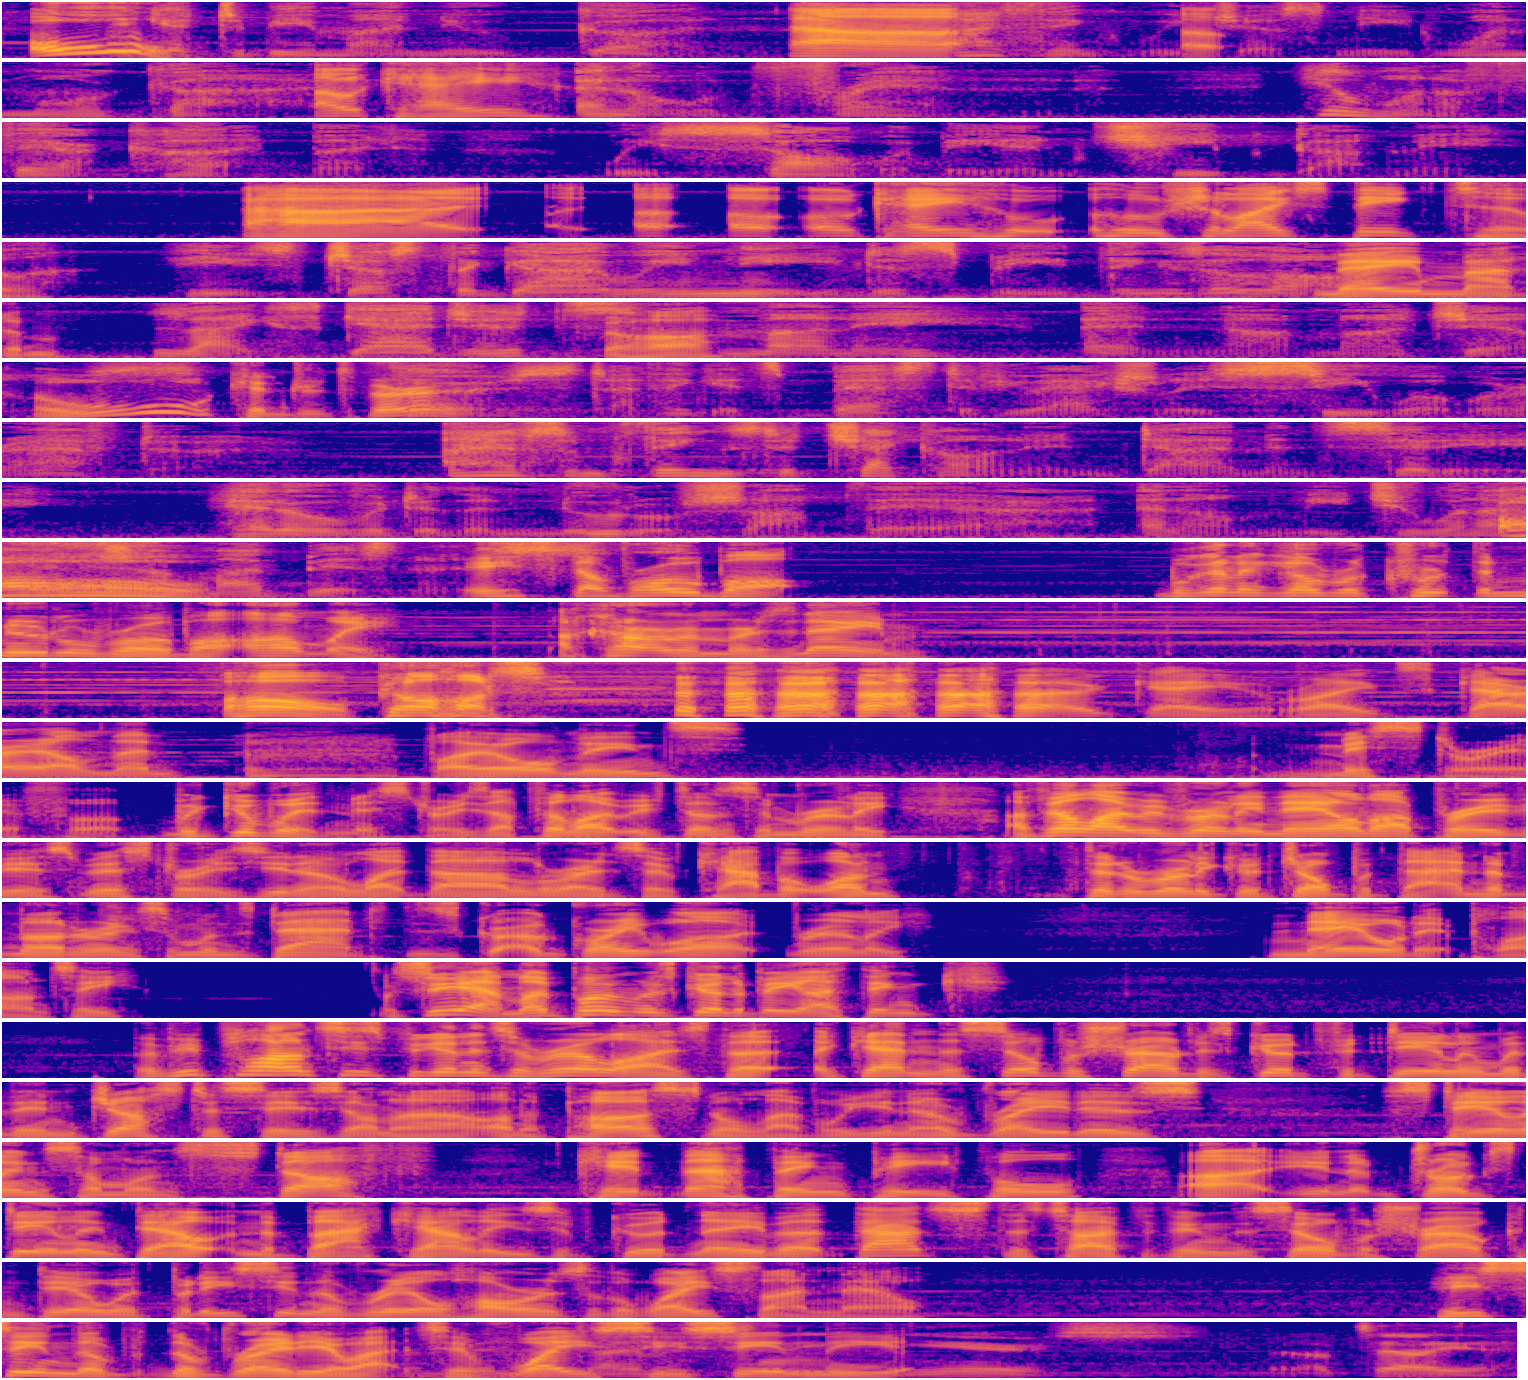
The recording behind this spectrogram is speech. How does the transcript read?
Oh. You get to be my new gun. Uh, I think we just need one more guy. okay. An old friend. He'll want a fair cut, but we saw what being cheap got me. Uh, uh, uh, okay, who, who shall I speak to? He's just the guy we need to speed things along. Name, madam. Likes gadgets, Uh-huh. money, and not much else. Oh, kindred spirit. First, I think it's best if you actually see what we're after. I have some things to check on in Diamond City. Head over to the noodle shop there, and I'll meet you when I finish Oh, up my business. It's the robot. We're gonna go recruit the noodle robot, aren't we? I can't remember his name. Oh, God. okay, right. Carry on then. By all means. Mystery afoot. We're good with mysteries. I feel like we've done some really... I feel like we've really nailed our previous mysteries. You know, like the Lorenzo Cabot one. Did a really good job with that. Ended up murdering someone's dad. This is great work, really. Nailed it, Planty. So yeah, my point was going to be, I think... Maybe Planty's beginning to realize that again, the Silver Shroud is good for dealing with injustices on a on a personal level. You know, raiders stealing someone's stuff, kidnapping people, uh, you know, drugs dealing out in the back alleys of Good Neighbor. That's the type of thing the Silver Shroud can deal with. But he's seen the real horrors of the wasteland now. He's seen the the radioactive waste. He's seen the years. I'll tell you,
